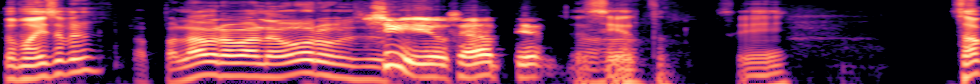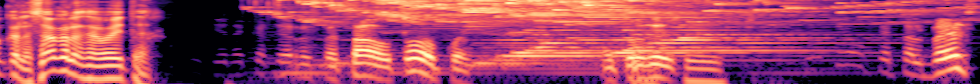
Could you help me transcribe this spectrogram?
¿Cómo dice, primo? La palabra vale oro. es- sí, o sea, ti- Es cierto, sí. Zócala, zócala, cebollita. tiene que ser respetado todo, pues. Entonces, Sí. creo que tal vez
